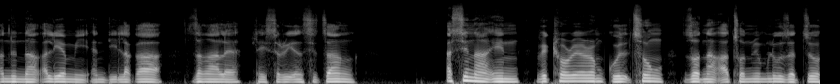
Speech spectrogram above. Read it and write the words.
anunak aliami andi laka, zanga le leisri an si chang. Asina in, Victoria ram kul chung, zot na achon mim lu za chu,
